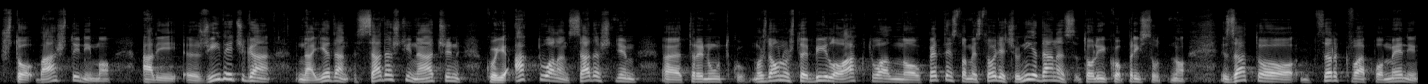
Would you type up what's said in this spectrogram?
što baštinimo, ali e, živeć ga na jedan sadašnji način koji je aktualan sadašnjem e, trenutku. Možda ono što je bilo aktualno u 15. stoljeću nije danas toliko prisutno. Zato crkva po meni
